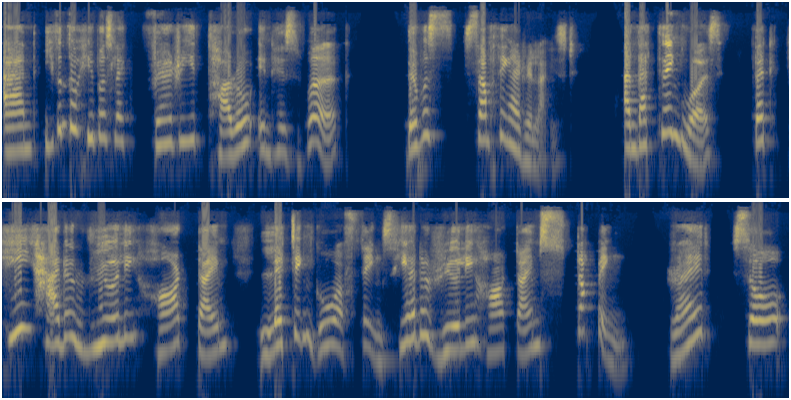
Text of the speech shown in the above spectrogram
And even though he was like very thorough in his work, there was something I realized. And that thing was that he had a really hard time letting go of things. He had a really hard time stopping, right? So,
